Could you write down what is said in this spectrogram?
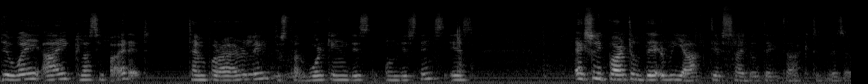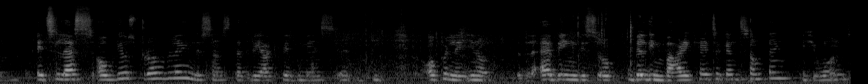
the way I classified it temporarily to start working this on these things is actually part of the reactive side of data activism. It's less obvious probably in the sense that reactive means uh, openly, you know, having this sort of building barricades against something, if you want.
